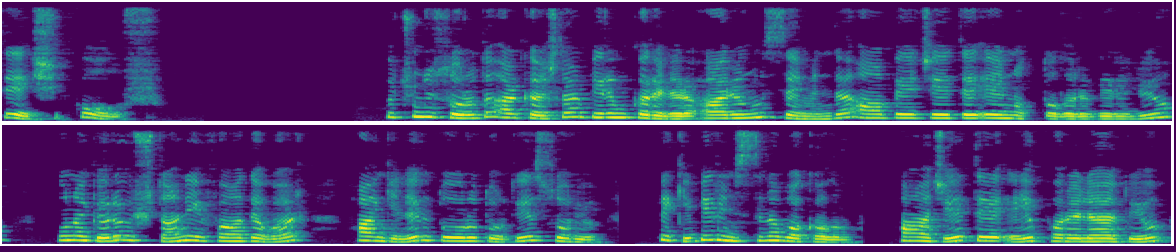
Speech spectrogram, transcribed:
D şıkkı olur. Üçüncü soruda arkadaşlar birim karelere ayrılmış zeminde A, B, C, D, E noktaları veriliyor. Buna göre 3 tane ifade var. Hangileri doğrudur diye soruyor. Peki birincisine bakalım. AC DE'ye paralel diyor.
